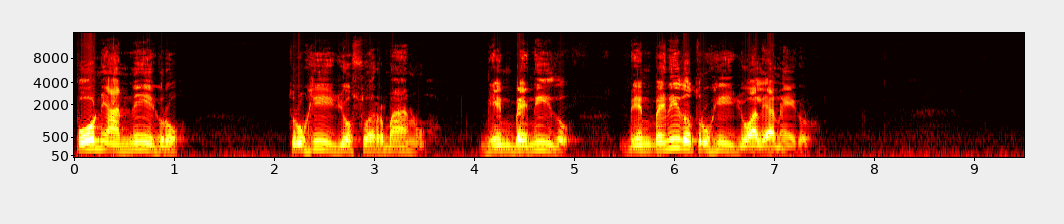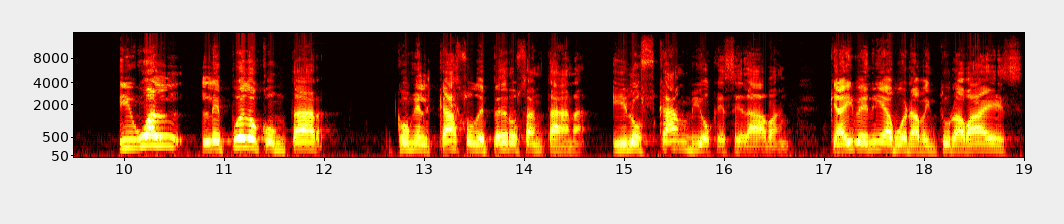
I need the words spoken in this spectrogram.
pone a negro Trujillo, su hermano. Bienvenido, bienvenido Trujillo, a negro. Igual le puedo contar con el caso de Pedro Santana, y los cambios que se daban, que ahí venía Buenaventura Báez,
